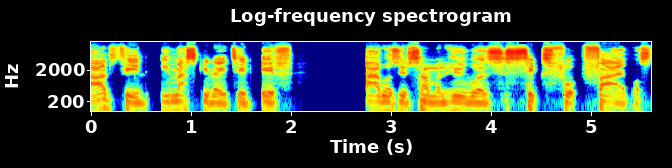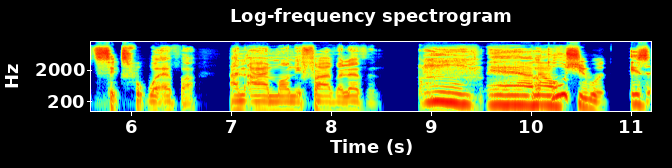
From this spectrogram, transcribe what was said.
I'd feel emasculated if I was with someone who was six foot five or six foot whatever, and I'm only five eleven. Mm, yeah, I Of course you would. Is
